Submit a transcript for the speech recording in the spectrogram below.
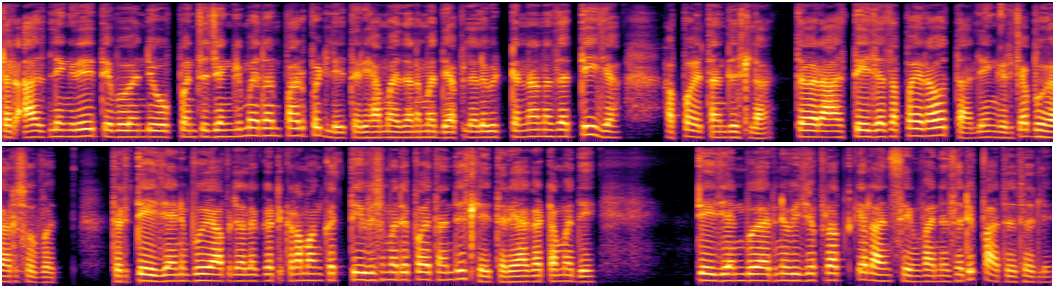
तर आज लेंगरे ते बवंदी ओपनचं जंगी मैदान पार पडले तर ह्या मैदानामध्ये आपल्याला विठ्ठल नानाचा तेजा हा पळताना दिसला. तर आज तेजाचा पैरा होता लेंगरेच्या भुयारसोबत. तर तेज आणि भुया आपल्याला गट क्रमांक तेवीसमध्ये पळताना दिसले. तर या गटामध्ये तेज आणि भुयारने विजय प्राप्त केला आणि सेमीफायनलसाठी पात्र ठरले.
